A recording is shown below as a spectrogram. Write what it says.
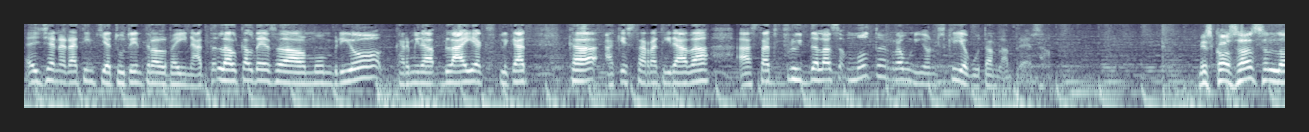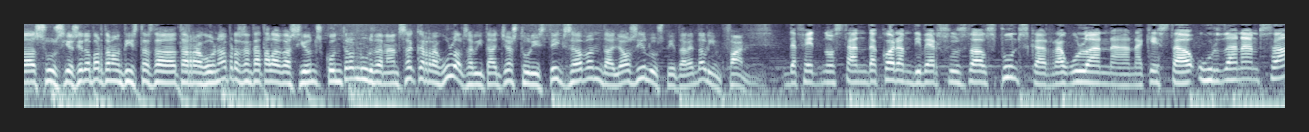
eh, generat inquietud entre el veïnat. L'alcaldessa del Montbrió, Carmina Blai, ha explicat que aquesta retirada ha estat fruit de les moltes reunions que hi ha hagut amb l'empresa. Més coses, l'Associació Departamentistes de Tarragona ha presentat al·legacions contra l'ordenança que regula els habitatges turístics a Vandellós i l'Hospitalet de l'Infant. De fet, no estan d'acord amb diversos dels punts que regulen en aquesta ordenança,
